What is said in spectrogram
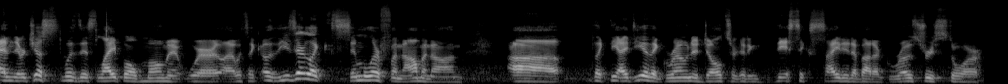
and there just was this light bulb moment where I was like, oh, these are like similar phenomenon. Uh, like the idea that grown adults are getting this excited about a grocery store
